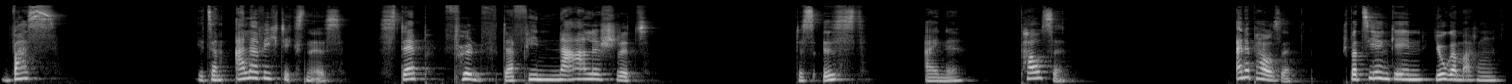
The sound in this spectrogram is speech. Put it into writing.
Was jetzt am allerwichtigsten ist, Step 5, der finale Schritt, das ist eine Pause. Eine Pause. Spazieren gehen, Yoga machen,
